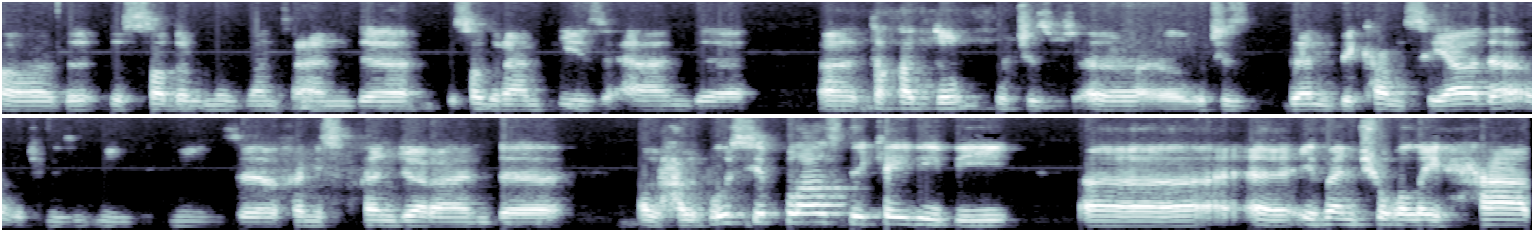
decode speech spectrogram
uh, the, the Sadr movement, and the Sadr MPs and Taqaddum, which is which is then become Siyada, which means means Khamis Khanjar and Al Halbusi, plus the uh, uh, eventually had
